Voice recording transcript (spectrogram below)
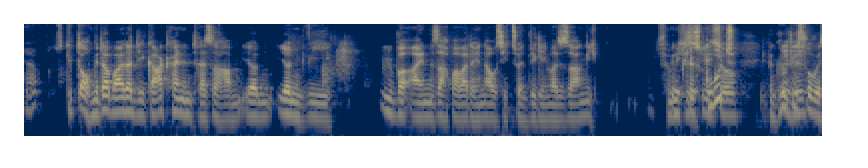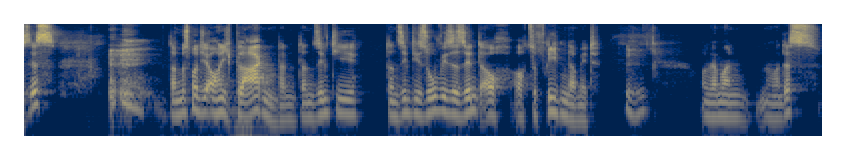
Ja. Es gibt auch Mitarbeiter, die gar kein Interesse haben, irg irgendwie über einen Sachbearbeiter hinaus sich zu entwickeln, weil sie sagen, ich, für mich ist es gut, so. ich bin glücklich mhm. so, wie es ist. Dann muss man die auch nicht plagen. Dann, dann, sind, die, dann sind die so, wie sie sind, auch, auch zufrieden damit. Mhm. Und wenn man, wenn man das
